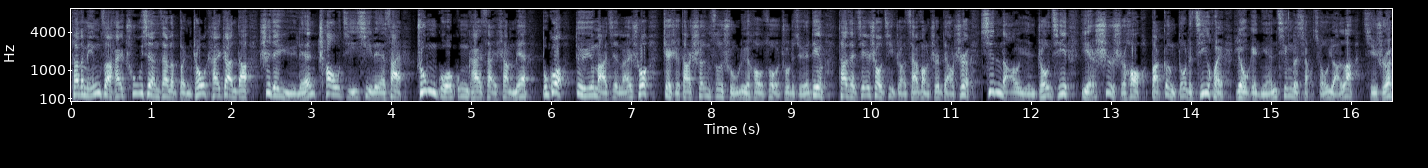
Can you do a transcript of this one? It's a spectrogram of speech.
他的名字还出现在了本周开战的世界羽联超级系列赛中国公开赛上面。不过，对于马竞来说，这是他深思熟虑后做出的决定。他在接受记者采访时表示，新的奥运周期也是时候把更多的机会留给年轻的小球员了。其实，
